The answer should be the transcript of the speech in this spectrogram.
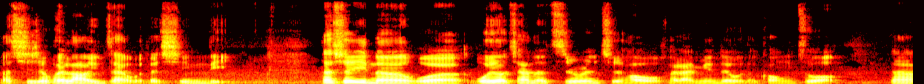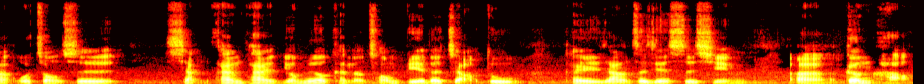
那其实会烙印在我的心里。那所以呢，我我有这样的滋润之后，我回来面对我的工作，那我总是想看看有没有可能从别的角度可以让这件事情呃更好。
